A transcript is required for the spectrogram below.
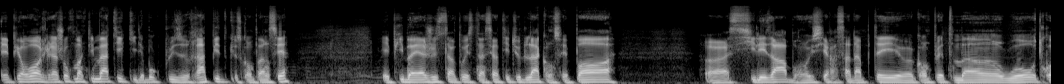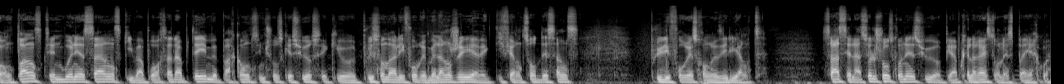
Et puis on voit le réchauffement climatique, il est beaucoup plus rapide que ce qu'on pensait. Et puis ben, il y a juste un peu cette incertitude-là qu'on ne sait pas euh, si les arbres vont réussir à s'adapter euh, complètement ou autre, on pense que c'est une bonne essence qui va pouvoir s'adapter, mais par contre, une chose qui est sûre, c'est que plus on a les forêts mélangées avec différentes sortes d'essence, plus les forêts seront résilientes. Ça, c'est la seule chose qu'on est sûr. Puis après, le reste, on espère. Quoi.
